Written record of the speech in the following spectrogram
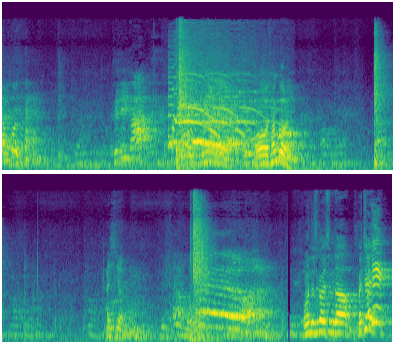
한번 오, 3분. 한번. 오늘도 수고하셨습니다. 화이팅!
